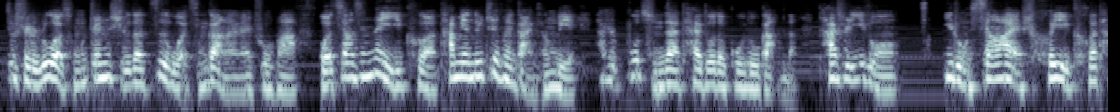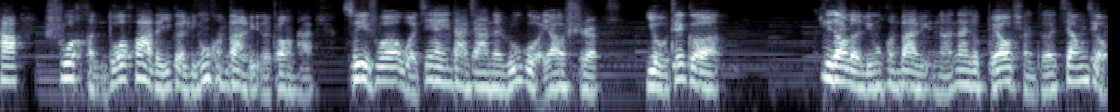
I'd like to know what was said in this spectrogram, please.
就是如果从真实的自我情感来来出发，我相信那一刻他面对这份感情里，他是不存在太多的孤独感的，他是一种一种相爱，是可以和他说很多话的一个灵魂伴侣的状态。所以说我建议大家呢，如果要是有这个遇到了灵魂伴侣呢，那就不要选择将就，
